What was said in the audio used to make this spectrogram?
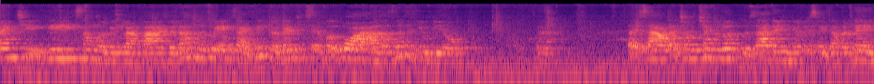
các anh chị ghi, xong rồi mình làm bài rồi lát nữa tụi em giải thích rồi các chị sẽ vỡ hòa ra rất là nhiều điều. À. tại sao lại trong tranh luận của gia đình nó lại xảy ra vấn đề?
